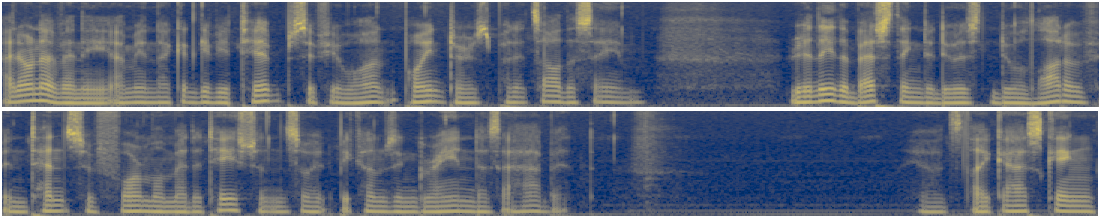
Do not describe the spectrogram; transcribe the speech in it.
I don't have any, I mean, I could give you tips if you want, pointers, but it's all the same. Really, the best thing to do is to do a lot of intensive formal meditation so it becomes ingrained as a habit. You know, it's like asking,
